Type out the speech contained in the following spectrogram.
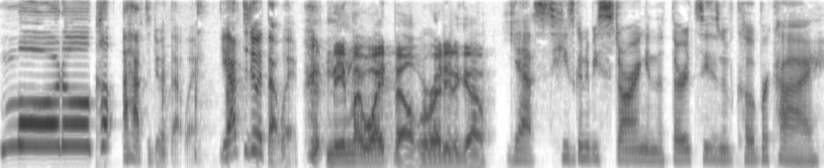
Mortal Kombat. I have to do it that way. You have to do it that way. me and my white belt, we're ready to go. Yes, he's going to be starring in the third season of Cobra Kai.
